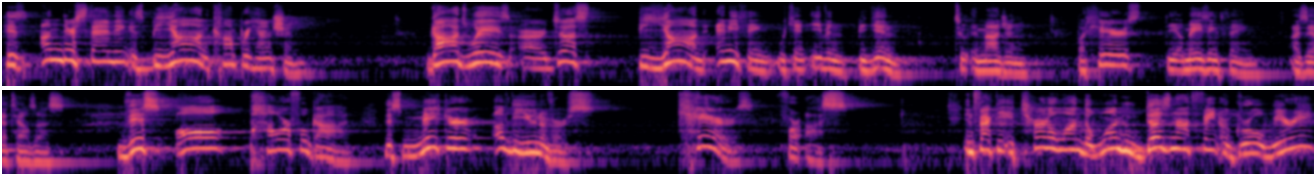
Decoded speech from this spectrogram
His understanding is beyond comprehension. God's ways are just beyond anything we can even begin to imagine. But here's the amazing thing Isaiah tells us. This all powerful God, this maker of the universe, cares for us. In fact, the eternal one, the one who does not faint or grow weary,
